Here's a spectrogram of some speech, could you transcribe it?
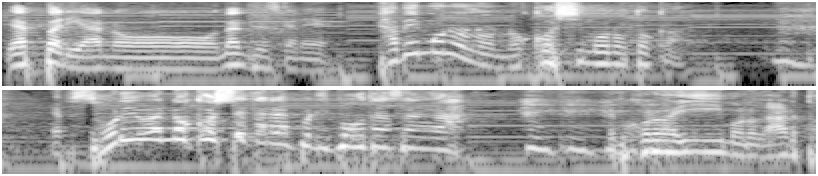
やっぱりあのー、なんていうんですかね。食べ物の残し物とか。やっぱそれは残してたらやっぱリポーターさんがやはいはいはい。っぱこれはいいものがあると。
